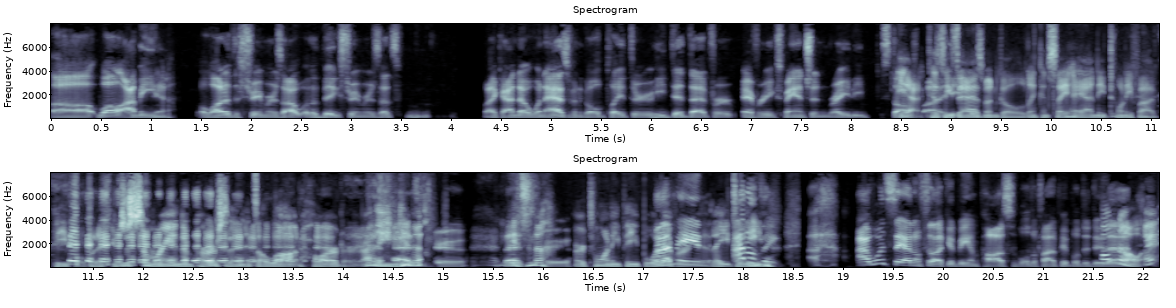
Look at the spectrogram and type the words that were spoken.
Uh, well, I mean, Yeah. a lot of the streamers, the big streamers, that's like I know when Asmongold played through, he did that for every expansion raid he stopped. yeah, because he's he. Asmongold and can say, "Hey, I need 25 people." But if you're just some random person, it's a lot harder. I mean, that's you know, true. That's not, true. or 20 people, whatever I mean, it is, 18. I think. I- would say I don't feel like it'd be impossible to find people to do oh that. no, I-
